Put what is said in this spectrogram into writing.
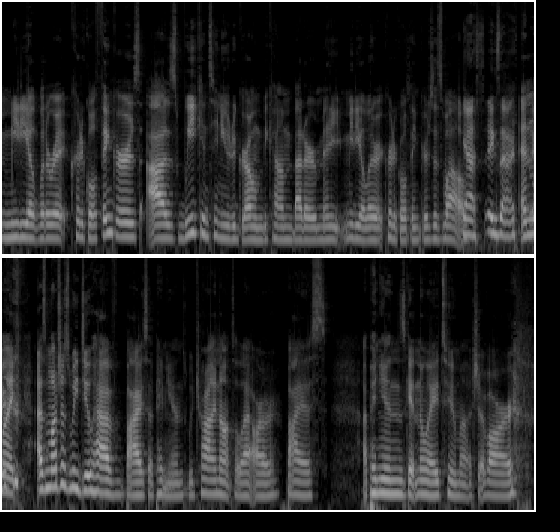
media literate critical thinkers as we continue to grow and become better me- media literate critical thinkers as well. Yes, exactly. And like, as much as we do have biased opinions, we try not to let our bias opinions get in the way too much of our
